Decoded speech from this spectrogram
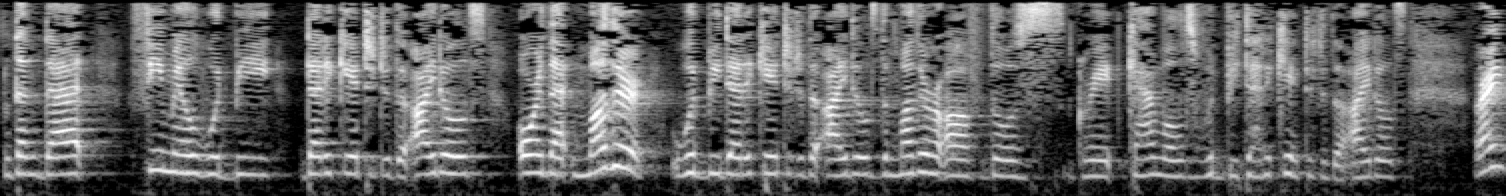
then that female would be dedicated to the idols or that mother would be dedicated to the idols. The mother of those great camels would be dedicated to the idols. Right?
